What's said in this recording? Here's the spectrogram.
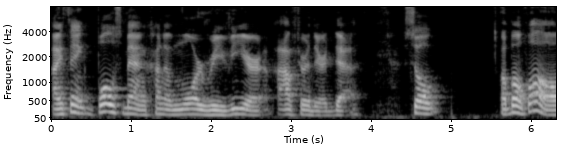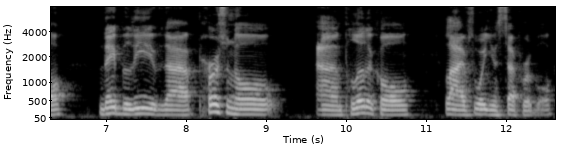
I think both men kind of more revere after their death. So, above all, they believe that personal and political lives were inseparable.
